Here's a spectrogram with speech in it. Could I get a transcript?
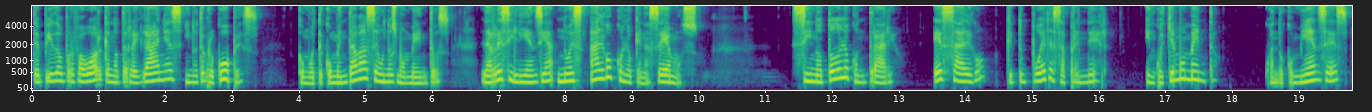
te pido por favor que no te regañes y no te preocupes. Como te comentaba hace unos momentos, la resiliencia no es algo con lo que nacemos, sino todo lo contrario, es algo que tú puedes aprender en cualquier momento, cuando comiences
